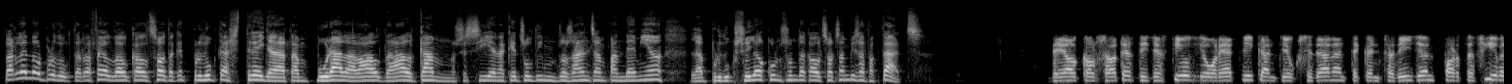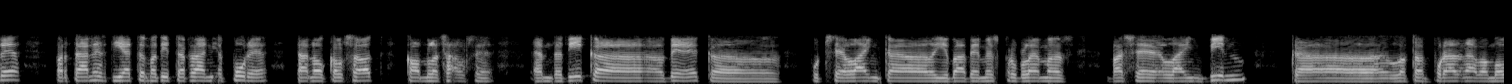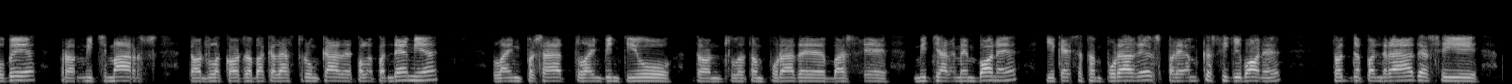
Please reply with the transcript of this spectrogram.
Parlem del producte, Rafael, del calçot, aquest producte estrella de temporada a l'alt, de l'alt camp. No sé si en aquests últims dos anys en pandèmia la producció i el consum de calçots s'han vist afectats. Bé, el calçot és digestiu, diurètic, antioxidant, anticancerigen, porta fibra, per tant és dieta mediterrània pura, tant el calçot com la salsa. Hem de dir que, bé, que potser l'any que hi va haver més problemes va ser l'any 20, que la temporada anava molt bé, però a mig març doncs, la cosa va quedar estroncada per la pandèmia. L'any passat, l'any 21, doncs, la temporada va ser mitjanament bona i aquesta temporada esperem que sigui bona. Tot dependrà de si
